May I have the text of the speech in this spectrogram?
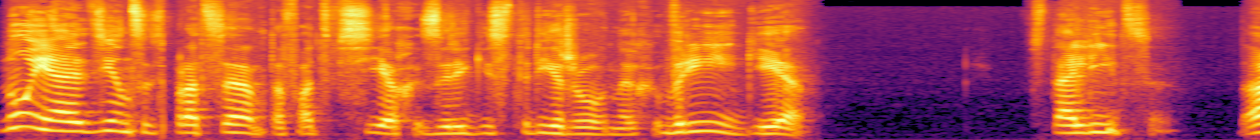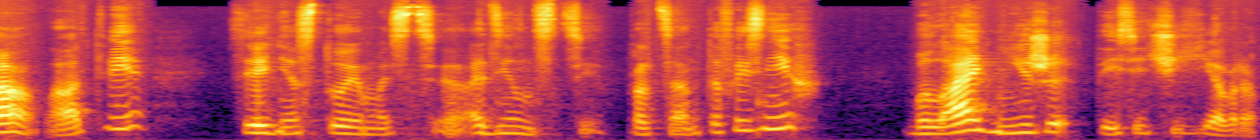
Ну и 11% от всех зарегистрированных в Риге, в столице да, Латвии, средняя стоимость 11% из них была ниже 1000 евро.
